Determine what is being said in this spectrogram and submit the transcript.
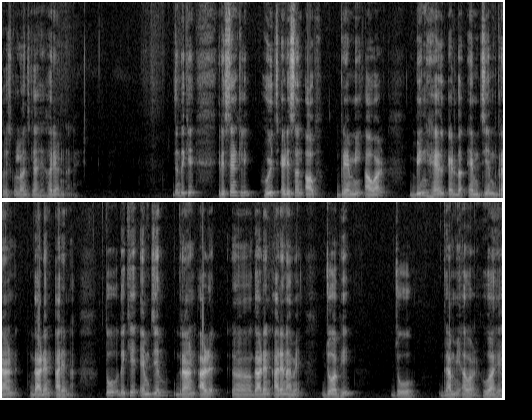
तो इसको लॉन्च किया है हरियाणा ने। देन देखिए recently which edition of Grammy award being held at the M G M grand garden arena तो देखिए M G M grand garden arena में जो अभी जो ग्रामी अवार्ड हुआ है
